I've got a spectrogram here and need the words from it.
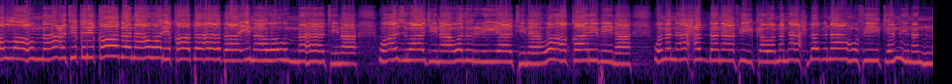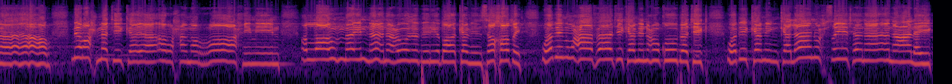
اللهم أعتق رقابنا ورقاب آبائنا وأمهاتنا وأزواجنا وذرياتنا وأقاربنا ومن أحبنا فيك ومن أحببناه فيك من النار. برحمتك يا أرحم الراحمين. اللهم إنا نعوذ برضاك من سخطك وبمعافاتك من عقوبتك وبك منك لا نحصي ثناء عليك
